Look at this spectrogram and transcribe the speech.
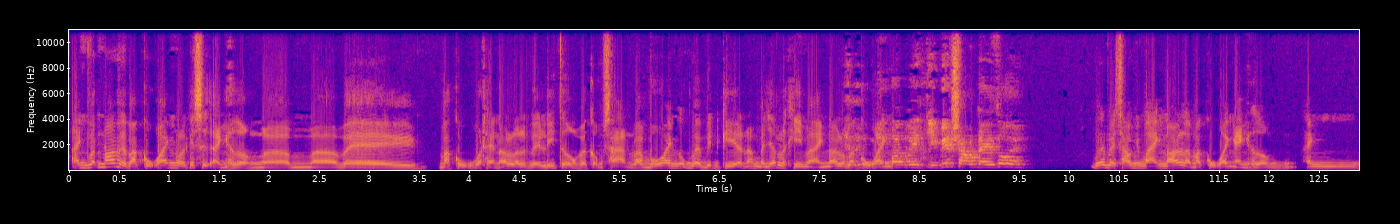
Anh vẫn nói về bà cụ anh và cái sự ảnh hưởng uh, về bà cụ có thể nói là về lý tưởng về cộng sản và bố anh cũng về bên kia đó mà nhất là khi mà anh nói là bà cụ anh mà chỉ biết sau này thôi. Với về sau nhưng mà anh nói là bà cụ anh ảnh hưởng anh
